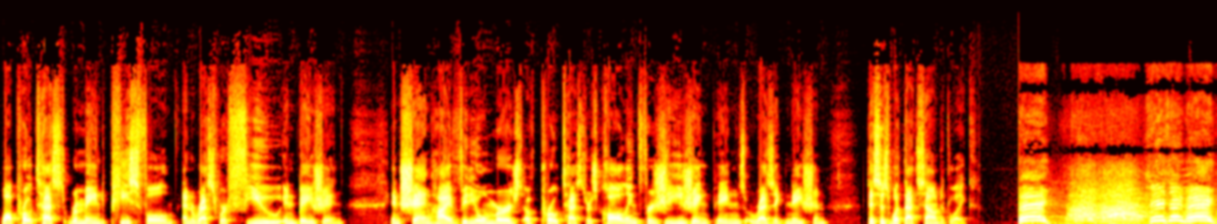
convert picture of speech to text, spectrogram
While protests remained peaceful and arrests were few in Beijing, in Shanghai, video emerged of protesters calling for Xi Jinping's resignation. This is what that sounded like. Xi Jinping!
